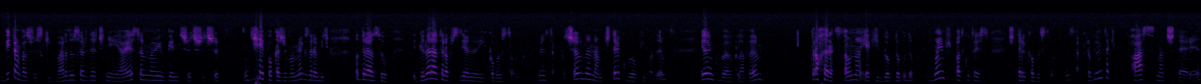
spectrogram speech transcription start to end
Witam was wszystkich bardzo serdecznie, ja jestem Naive Game 333. Dzisiaj pokażę wam jak zrobić od razu generator obsydianu i cobblestone. Więc tak, potrzebne nam 4 kubełki wody, jeden kubełek lawy, trochę redstone i jakiś blok do budowy. W moim przypadku to jest 4 cobblestone. Więc tak, robimy taki pas na 4.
